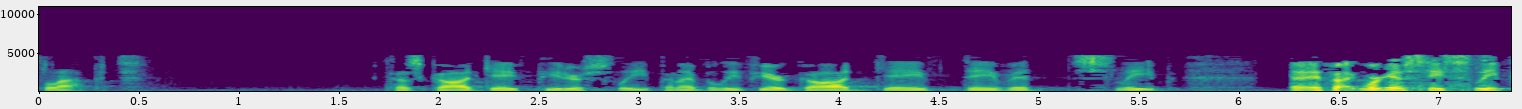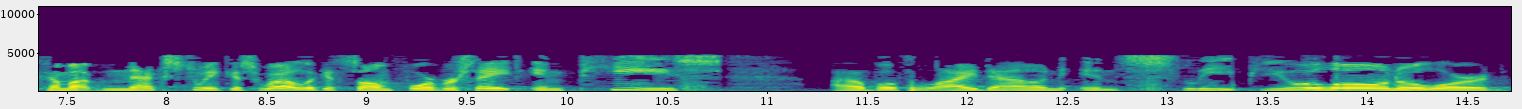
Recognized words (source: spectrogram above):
slept because God gave Peter sleep, and I believe here God gave David sleep. And in fact, we're going to see sleep come up next week as well. Look at Psalm 4, verse 8. In peace I'll both lie down and sleep. You alone, O Lord,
